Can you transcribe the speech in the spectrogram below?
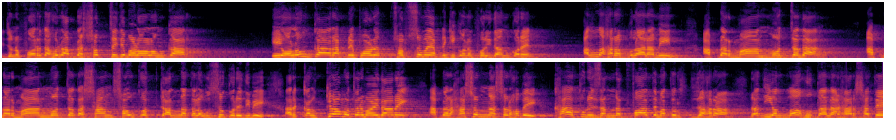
এই জন্য পর্দা হলো আপনার সবচেয়ে বড় অলঙ্কার এই অলংকার আপনি সবসময় আপনি কি করেন? পরিধান করেন। আল্লাহ রাব্বুল আলামিন আপনার মান, মর্যাদা, আপনার মান, মর্যাদা, শান শৌকতকে আল্লাহ তালা উঁচু করে দিবে। আর কাল কিয়ামতের ময়দানে আপনার হাসন নাসর হবে খাতুরে জান্নাত ফাতেমাতুর জাহরা রাদিয়াল্লাহু তাআলা হার সাথে।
